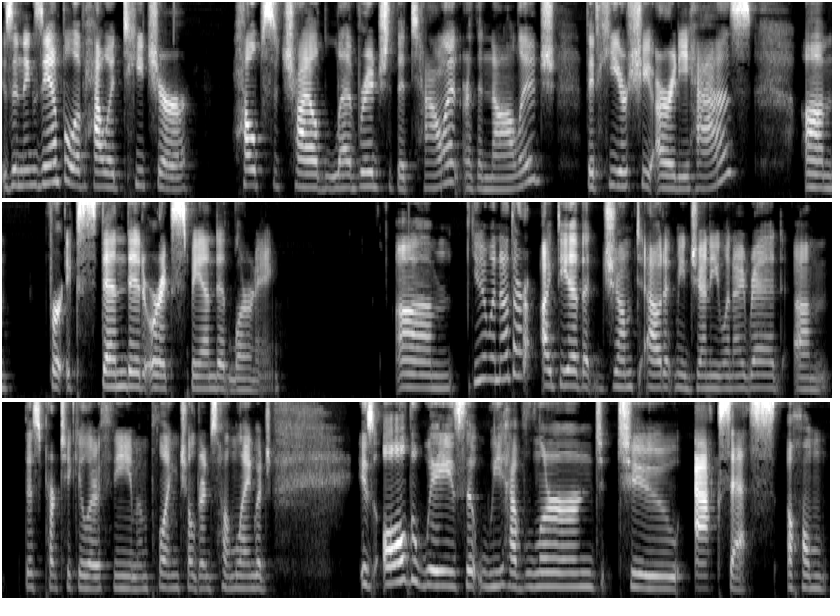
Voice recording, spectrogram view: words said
is an example of how a teacher helps a child leverage the talent or the knowledge that he or she already has um, for extended or expanded learning. Um, you know, another idea that jumped out at me, Jenny, when I read um, this particular theme, employing children's home language, is all the ways that we have learned to access a home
